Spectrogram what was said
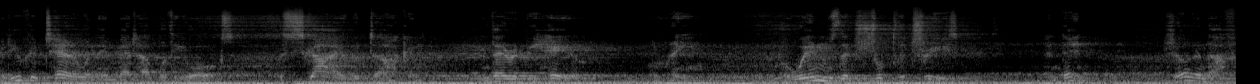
and you could tell when they met up with the orcs. The sky would darken, and there'd be hail, or rain, or winds that shook the trees. And then, sure enough,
